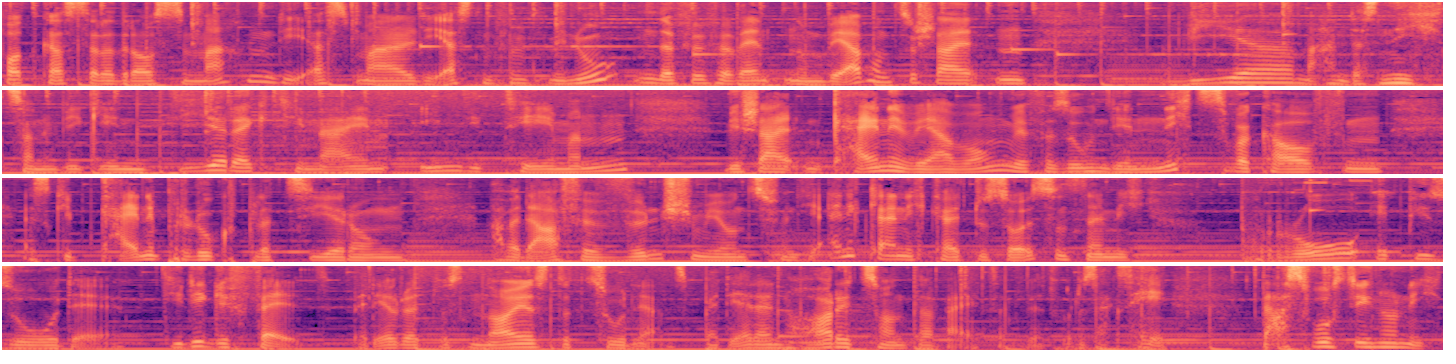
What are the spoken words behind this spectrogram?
Podcaster da draußen machen, die erstmal die ersten fünf Minuten dafür verwenden, um Werbung zu schalten. Wir machen das nicht, sondern wir gehen direkt hinein in die Themen. Wir schalten keine Werbung, wir versuchen dir nichts zu verkaufen, es gibt keine Produktplatzierung, aber dafür wünschen wir uns von dir eine Kleinigkeit. Du sollst uns nämlich pro Episode, die dir gefällt, bei der du etwas Neues dazulernst, bei der dein Horizont erweitert wird, wo du sagst, hey, das wusste ich noch nicht,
